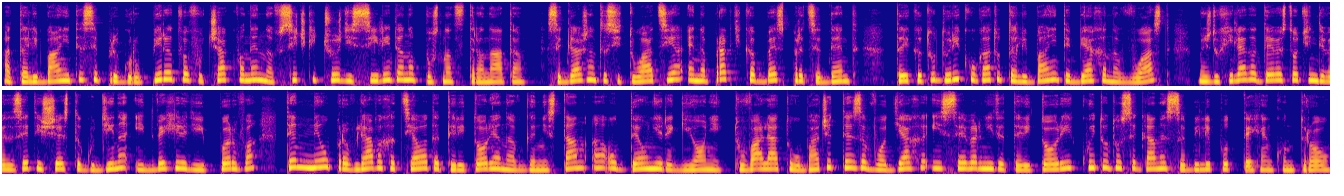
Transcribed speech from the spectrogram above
а талибаните се прегрупират в очакване на всички чужди сили да напуснат страната. Сегашната ситуация е на практика без прецедент, тъй като дори когато талибаните бяха на власт между 1996 година и 2001, те не управляваха цялата територия на Афганистан, а отделни региони. Това лято обаче те завладяха и северните територии, които до сега не са били под техен контрол.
